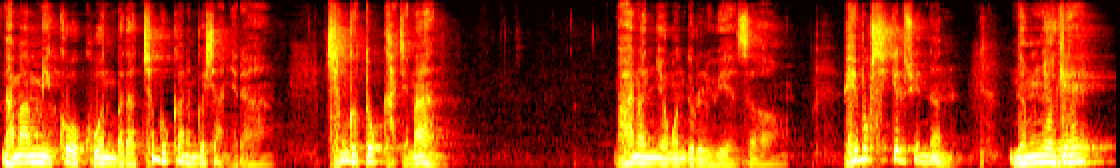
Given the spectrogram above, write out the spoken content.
나만 믿고 구원받아 천국 가는 것이 아니라 천국도 가지만 많은 영혼들을 위해서 회복시킬 수 있는 능력의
